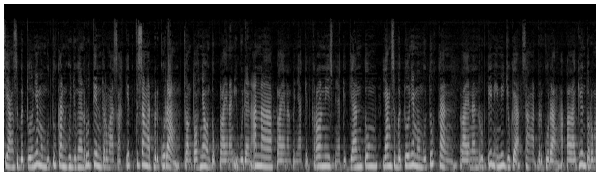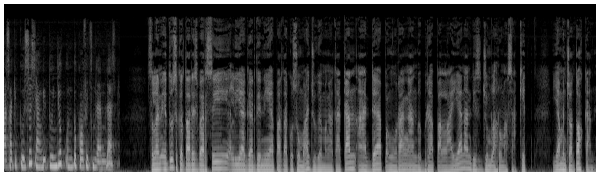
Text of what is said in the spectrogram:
yang sebetulnya membutuhkan kunjungan rutin ke rumah sakit itu sangat berkurang. Contohnya untuk pelayanan ibu dan anak, pelayanan penyakit kronis, penyakit jantung yang sebetulnya membutuhkan layanan rutin ini juga sangat berkurang. Apalagi untuk rumah sakit khusus yang ditunjuk untuk COVID-19. Selain itu, Sekretaris Persi Lia Gardenia Partakusuma juga mengatakan ada pengurangan beberapa layanan di sejumlah rumah sakit. Ia mencontohkan,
